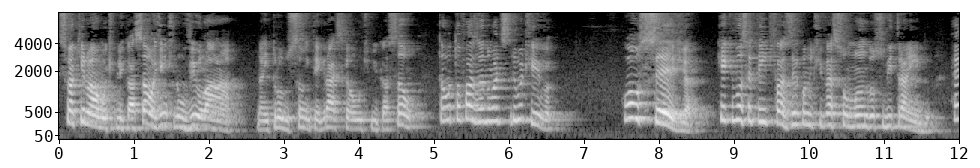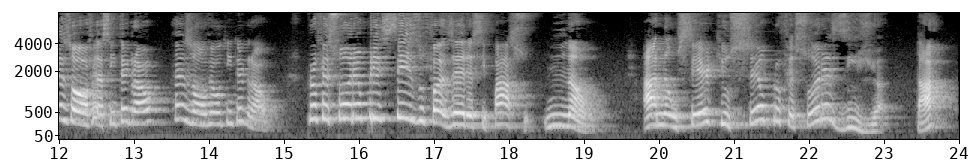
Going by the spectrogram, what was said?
Isso aqui não é uma multiplicação? A gente não viu lá na, na introdução integrais que é uma multiplicação? Então eu estou fazendo uma distributiva. Ou seja, o que, que você tem que fazer quando estiver somando ou subtraindo? Resolve essa integral, resolve a outra integral. Professor, eu preciso fazer esse passo? Não. A não ser que o seu professor exija, tá?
